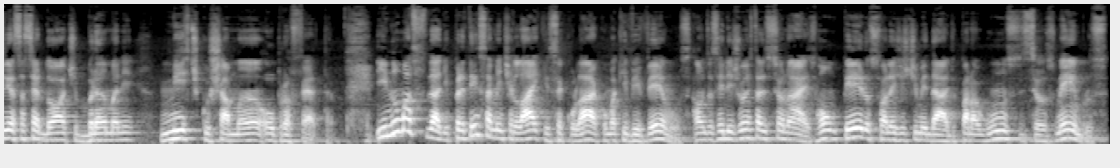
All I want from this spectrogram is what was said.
Seja sacerdote, brahmane, místico, xamã ou profeta. E numa sociedade pretensamente laica e secular como a que vivemos, onde as religiões tradicionais romperam sua legitimidade para alguns de seus membros,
